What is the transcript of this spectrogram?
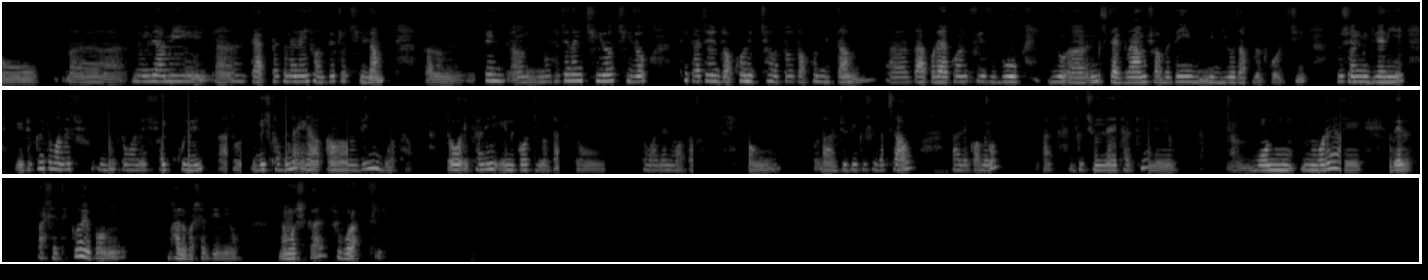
নইলে আমি একটা চ্যানেলেই সন্তুষ্ট ছিলাম। কারণ তিন দুটো চ্যানেল ছিল ছিল। ঠিক আছে, যখন ইচ্ছা হতো তখন দিতাম। তারপরে এখন ফেসবুক ইনস্টাগ্রাম সবেতেই ভিডিওস আপলোড করছি সোশ্যাল মিডিয়া নিয়ে। এটুকুই তোমাদের তোমাদের সব খুললি তো বেশ খাব না, এটা দিন কথা তো এখানেই এন্ড করছি ওটা। তো তোমাদের মত এবং যদি কিছু চাও, তাহলে কমেন্ট আর কিছু নেই থাকি মানে মন মরে ওদের পাশে থেকো এবং ভালোবাসা দিয়ে নিও। নমস্কার, শুভরাত্রি।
